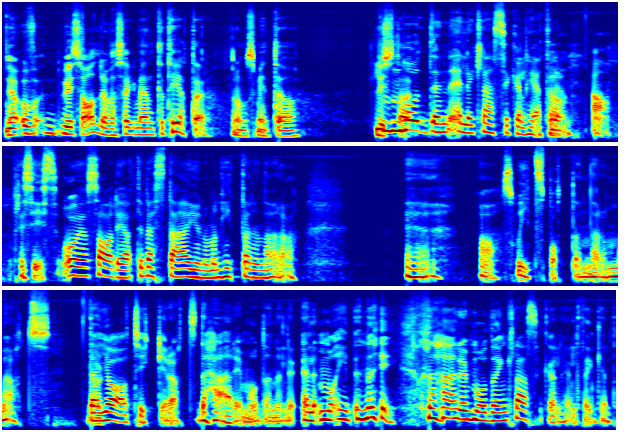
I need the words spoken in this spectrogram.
Ja, och vi sa aldrig vad segmentet heter för de som inte har lyssnat. Modern eller classical heter Ja. den. Ja, precis. Och jag sa det att det bästa är ju när man hittar den där eh, ja, sweet spoten där de möts. Där Ja. jag tycker att det här är modern eller, eller mo- inte, nej, det här är modern classical helt enkelt.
